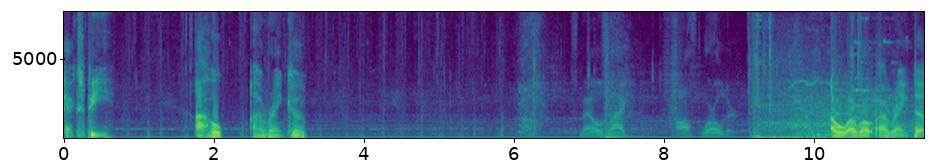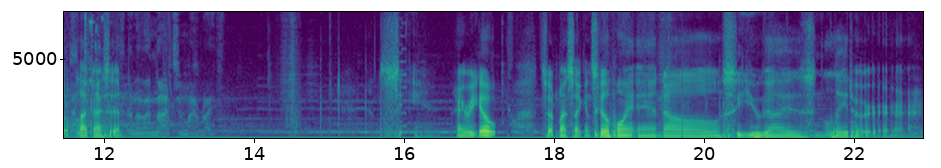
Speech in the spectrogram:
XP. I hope I rank up. Smells like off-worlder. Oh, I wrote, I ranked up, like I said. Another notch in my rifle. Let's see. There we go. Set my second skill point, and I'll see you guys later.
